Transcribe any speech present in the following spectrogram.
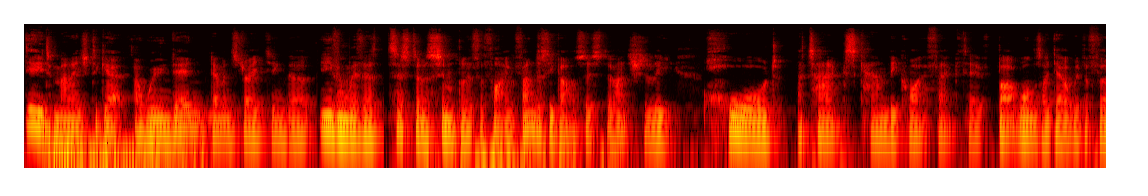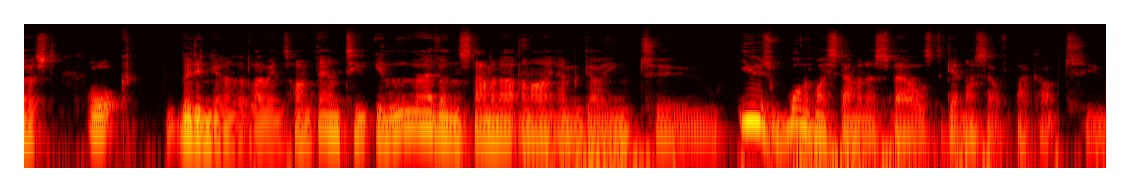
did manage to get a wound in, demonstrating that even with a system as simple as the fighting fantasy battle system, actually horde attacks can be quite effective. But once I dealt with the first orc, they didn't get another blow in, so I'm down to 11 stamina, and I am going to use one of my stamina spells to get myself back up to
